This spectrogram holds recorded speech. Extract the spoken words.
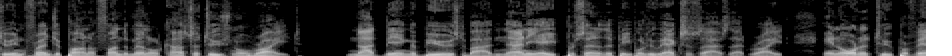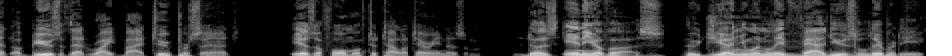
To infringe upon a fundamental constitutional right not being abused by 98% of the people who exercise that right in order to prevent abuse of that right by 2% is a form of totalitarianism. Does any of us who genuinely values liberty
